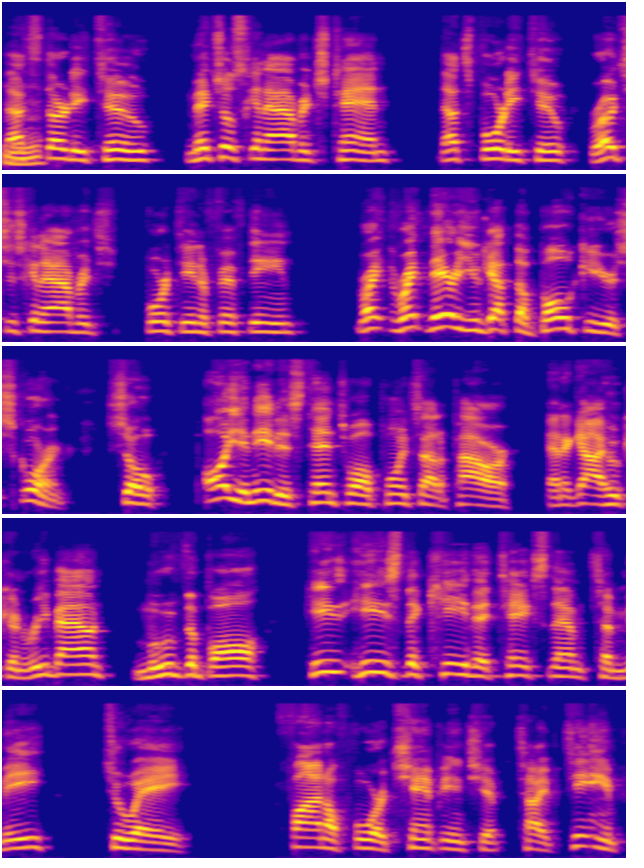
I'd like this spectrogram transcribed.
That's mm-hmm. 32. Mitchell's going to average 10. That's 42. Roach is going to average 14 or 15. Right, right there, you get the bulk of your scoring. So all you need is 10, 12 points out of power and a guy who can rebound, move the ball. He he's the key that takes them to me to a final four championship type team.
